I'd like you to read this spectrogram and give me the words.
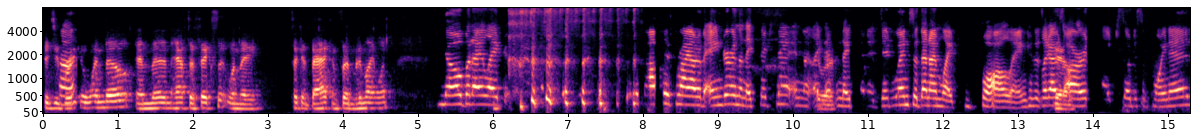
Did you huh? break a window and then have to fix it when they took it back and said Moonlight won? No, but I like to cry out of anger, and then they fixed it, and like sure. and they said it did win. So then I'm like bawling because it's like I was yeah. already like so disappointed,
